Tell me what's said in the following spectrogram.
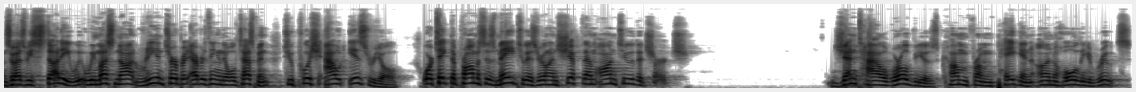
And so, as we study, we, we must not reinterpret everything in the Old Testament to push out Israel or take the promises made to Israel and shift them onto the church. Gentile worldviews come from pagan, unholy roots,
